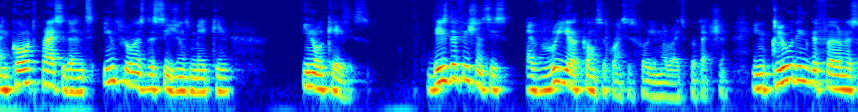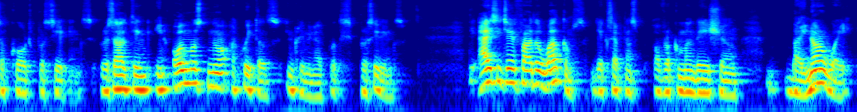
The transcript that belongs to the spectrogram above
and court precedents influence decisions making in all cases. These deficiencies have real consequences for human rights protection, including the fairness of court proceedings, resulting in almost no acquittals in criminal proceedings. The ICJ further welcomes the acceptance of recommendation by Norway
